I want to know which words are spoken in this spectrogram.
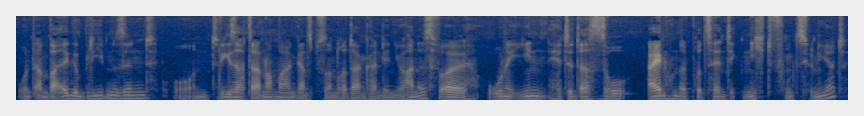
und am Ball geblieben sind. Und wie gesagt, da nochmal ein ganz besonderer Dank an den Johannes, weil ohne ihn hätte das so 100%ig nicht funktioniert.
